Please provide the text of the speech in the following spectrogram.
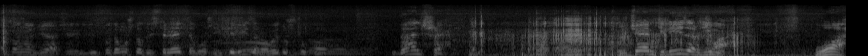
Так оно взять. Потому что ты стрелять-то будешь не в телевизор, а в эту штуку. Дальше. Включаем телевизор, Дима. Во!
